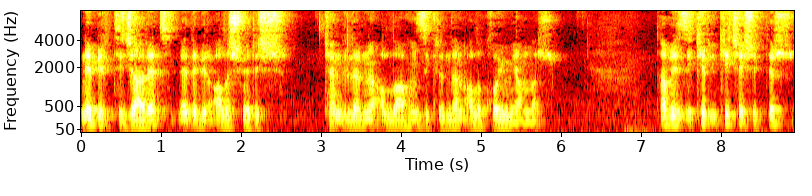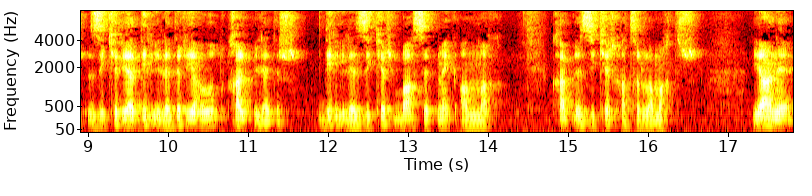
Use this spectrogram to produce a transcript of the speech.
Ne bir ticaret ne de bir alışveriş kendilerini Allah'ın zikrinden alıkoymayanlar. Tabi zikir iki çeşittir. Zikir ya dil iledir yahut kalp iledir. Dil ile zikir bahsetmek, anmak, kalple zikir hatırlamaktır. Yani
